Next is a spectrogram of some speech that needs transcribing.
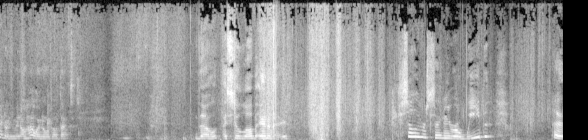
I don't even know how I know about that. Though, I still love anime. So you're saying you're a weeb? Uh,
